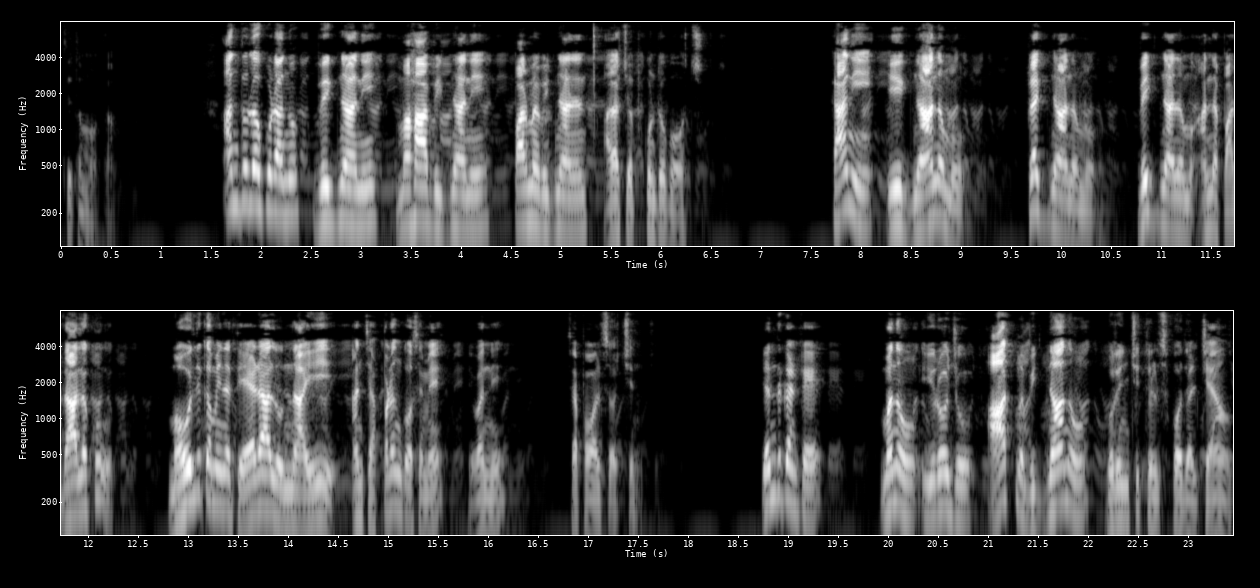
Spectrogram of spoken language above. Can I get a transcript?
స్థితమవుతాం. అందులో కూడాను విజ్ఞాని మహావిజ్ఞాని పరమ విజ్ఞాని అలా చెప్పుకుంటూ పోవచ్చు. కానీ ఈ జ్ఞానము ప్రజ్ఞానము విజ్ఞానము అన్న పదాలకు మౌలికమైన తేడాలు ఉన్నాయి అని చెప్పడం కోసమే ఇవన్నీ చెప్పవలసి వచ్చింది. ఎందుకంటే మనం ఈరోజు ఆత్మ విజ్ఞానం గురించి తెలుసుకోదలిచాం.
